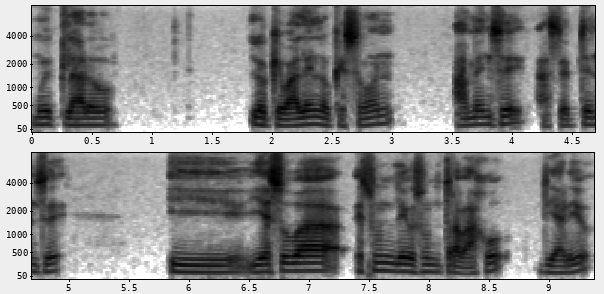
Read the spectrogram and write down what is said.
muy claro lo que valen, lo que son, ámense, acéptense, y, y eso va, es un, es un trabajo diario,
